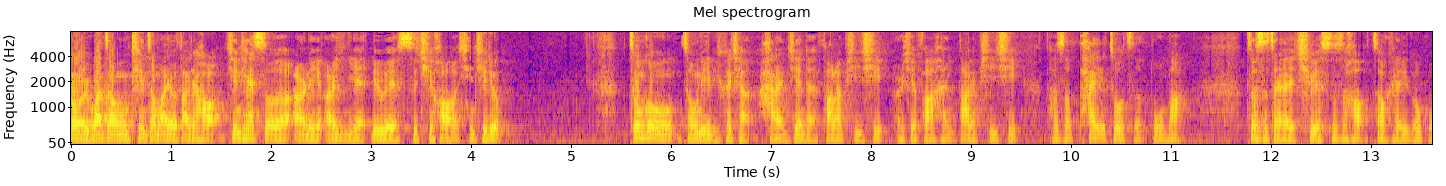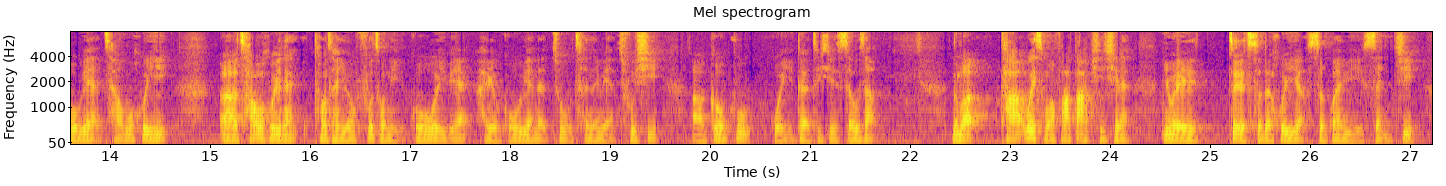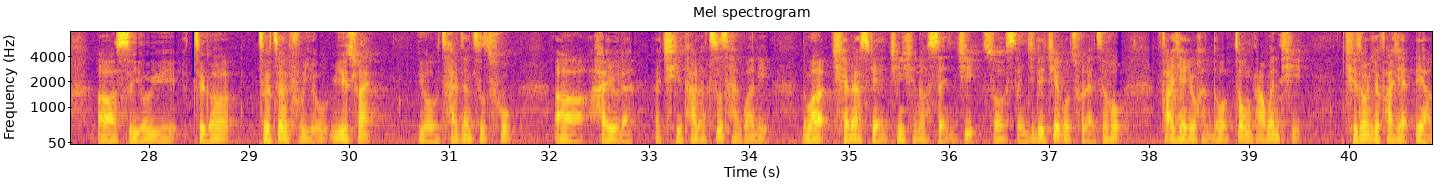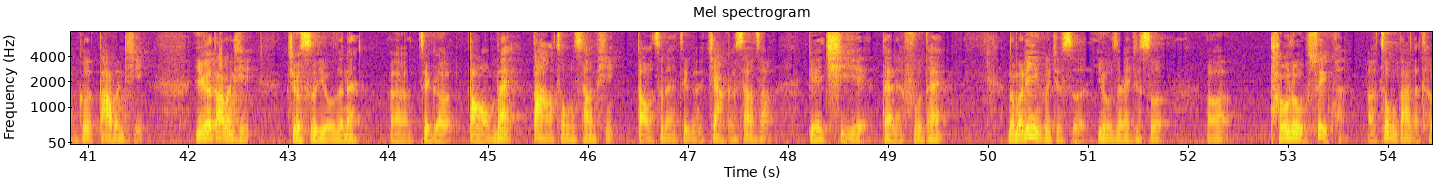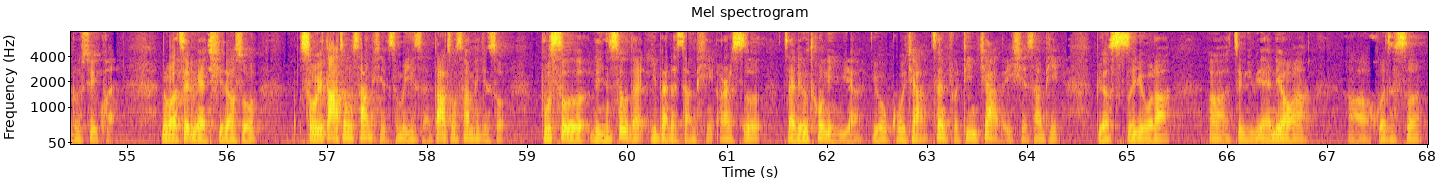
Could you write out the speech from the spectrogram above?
各位观众、听众、网友，大家好！今天是二零二一年六月十七号，星期六。中共总理李克强罕见的发了脾气，而且发很大的脾气，他是拍桌子怒骂。这是在七月十四号召开了一个国务院常务会议。呃，常务会议呢，通常由副总理、国务委员还有国务院的组成人员出席，啊，各部委的这些首长。那么他为什么发大脾气呢？因为这次的会议啊，是关于审计，啊，是由于这个。这个政府有预算，有财政支出，啊，还有呢，其他的资产管理。那么前段时间进行了审计，说审计的结果出来之后，发现有很多重大问题，其中就发现两个大问题，一个大问题就是有人呢，呃，这个倒卖大宗商品，导致呢这个价格上涨，给企业带来负担。那么另一个就是有人呢，就是呃偷漏税款啊，重大的偷漏税款。那么这里面提到说。所谓大宗商品什么意思？大宗商品就是说不是零售的一般的商品，而是在流通领域啊有国家政府定价的一些商品，比如石油啦啊这个原料啊啊或者是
